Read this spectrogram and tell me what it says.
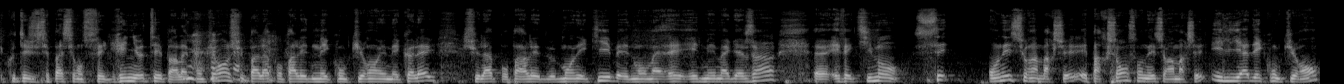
Écoutez, je ne sais pas si on se fait grignoter par la concurrence. je ne suis pas là pour parler de mes concurrents et mes collègues. Je suis là pour parler de mon équipe et de, mes magasins. Euh, effectivement, on est sur un marché, et par chance, on est sur un marché. Il y a des concurrents,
